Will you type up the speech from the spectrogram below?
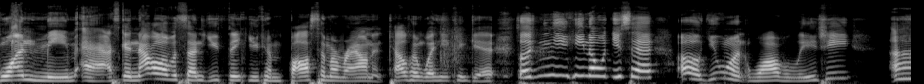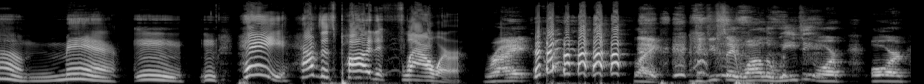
one meme ask, and now all of a sudden you think you can boss him around and tell him what he can get. So he know what you said. Oh, you want Waluigi? Oh man. Mm, mm. Hey, have this potted flower. right? like, did you say Waluigi or or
